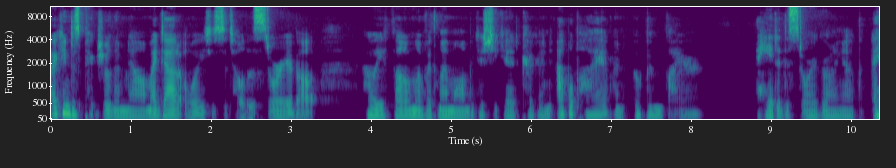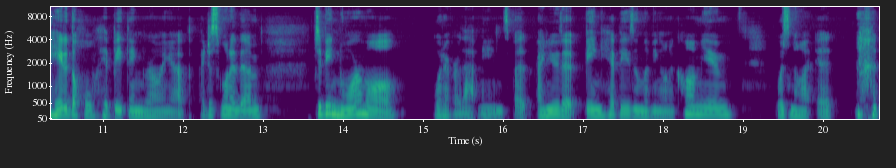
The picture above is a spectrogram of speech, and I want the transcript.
I can just picture them now. My dad always used to tell this story about how he fell in love with my mom because she could cook an apple pie over an open fire. I hated the story growing up. I hated the whole hippie thing growing up. I just wanted them to be normal, whatever that means. But I knew that being hippies and living on a commune was not it.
